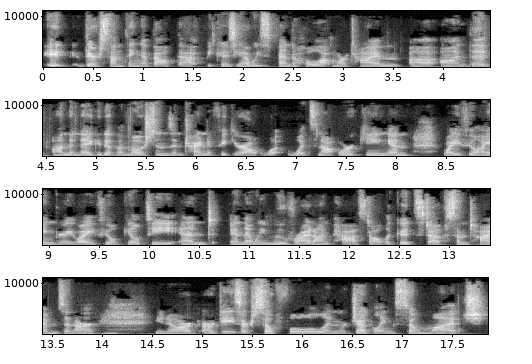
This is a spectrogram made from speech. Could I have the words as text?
it there's something about that because yeah we spend a whole lot more time uh, on the on the negative emotions and trying to figure out what what's not working and why you feel angry why you feel guilty. And and then we move right on past all the good stuff sometimes and our mm-hmm. you know our, our days are so full and we're juggling so much.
